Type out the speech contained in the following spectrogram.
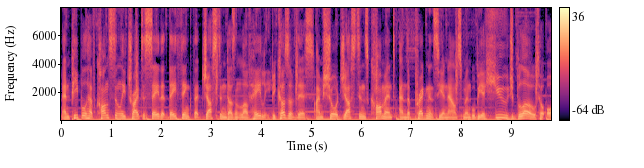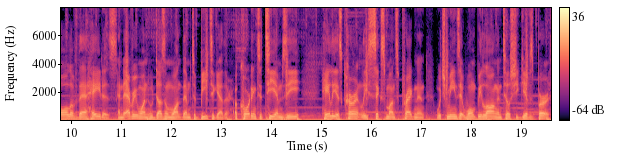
and people have constantly tried to say that they think that Justin doesn't love Hailey. Because of this, I'm sure Justin's comment and the pregnancy announcement will be a huge blow to all of their haters and everyone who doesn't want them to be together. According to TMZ, Hailey is currently six months pregnant, which means it won't be long until she gives birth.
